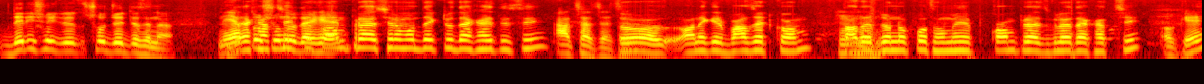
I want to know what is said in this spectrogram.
দেরি সহ্য- হইতেছে না। মানে এত সুন্দর দেখেন। কম প্রাইসের মধ্যে একটু দেখাইতেছি। আচ্ছা আচ্ছা তো অনেকের বাজেট কম তাদের জন্য প্রথমে কম প্রাইসগুলো দেখাচ্ছি। ওকে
